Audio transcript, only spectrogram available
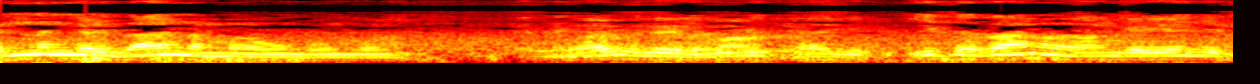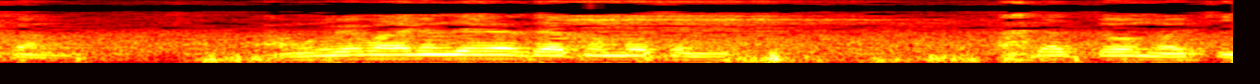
எண்ணங்கள் தான் நம்ம உங்க இதை தான் அங்க எழுதியிருக்காங்க. அவங்களே வழக்கம் தெரியாத தத்துவம் தத்துவம் வச்சு.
